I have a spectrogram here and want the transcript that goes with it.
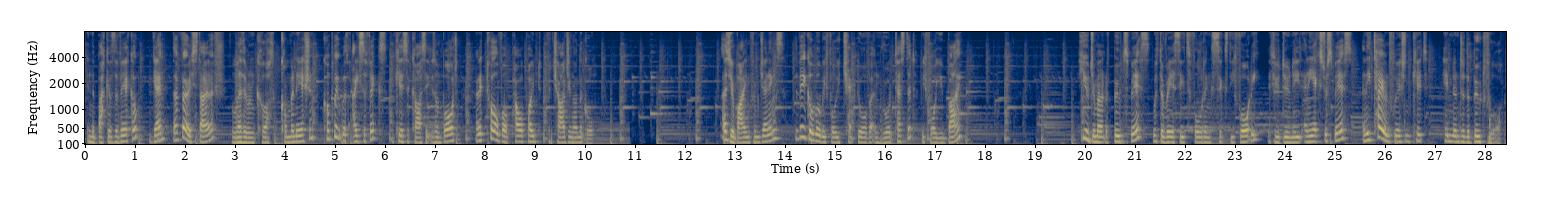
In the back of the vehicle, again, they're very stylish, leather and cloth combination, complete with Isofix in case the car seat is on board, and a 12 volt power point for charging on the go. As you're buying from Jennings, the vehicle will be fully checked over and road tested before you buy, Huge amount of boot space, with the rear seats folding 60-40 if you do need any extra space, and the tyre inflation kit hidden under the boot floor.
